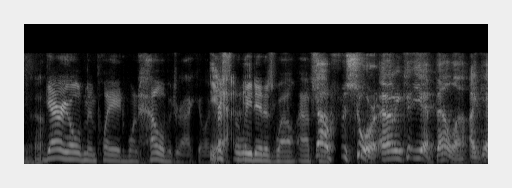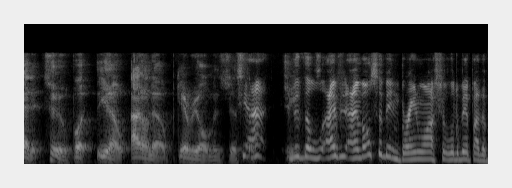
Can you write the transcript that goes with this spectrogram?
you know? Gary Oldman played one hell of a Dracula. Yeah, Christopher I mean- Lee did as well. No, Absolutely. for sure. I mean, yeah, Bela, I get it too. But you know, I don't know. Gary Oldman's just. See, like, I, the, the, I've I've also been brainwashed a little bit by the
